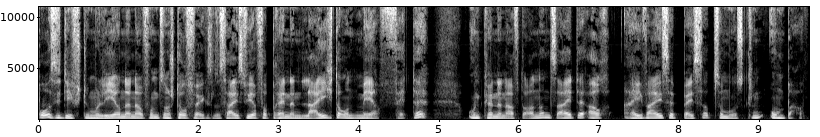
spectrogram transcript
positiv stimulierenden auf unseren Stoffwechsel. Das heißt, wir verbrennen leichter und mehr Fette und können auf der anderen Seite auch Eiweiße besser zu Muskeln umbauen.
